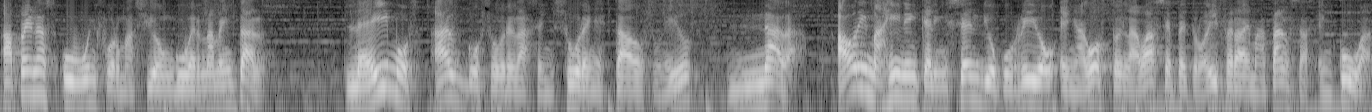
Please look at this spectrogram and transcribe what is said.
Apenas hubo información gubernamental. ¿Leímos algo sobre la censura en Estados Unidos? Nada. Ahora imaginen que el incendio ocurrido en agosto en la base petrolífera de Matanzas, en Cuba,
